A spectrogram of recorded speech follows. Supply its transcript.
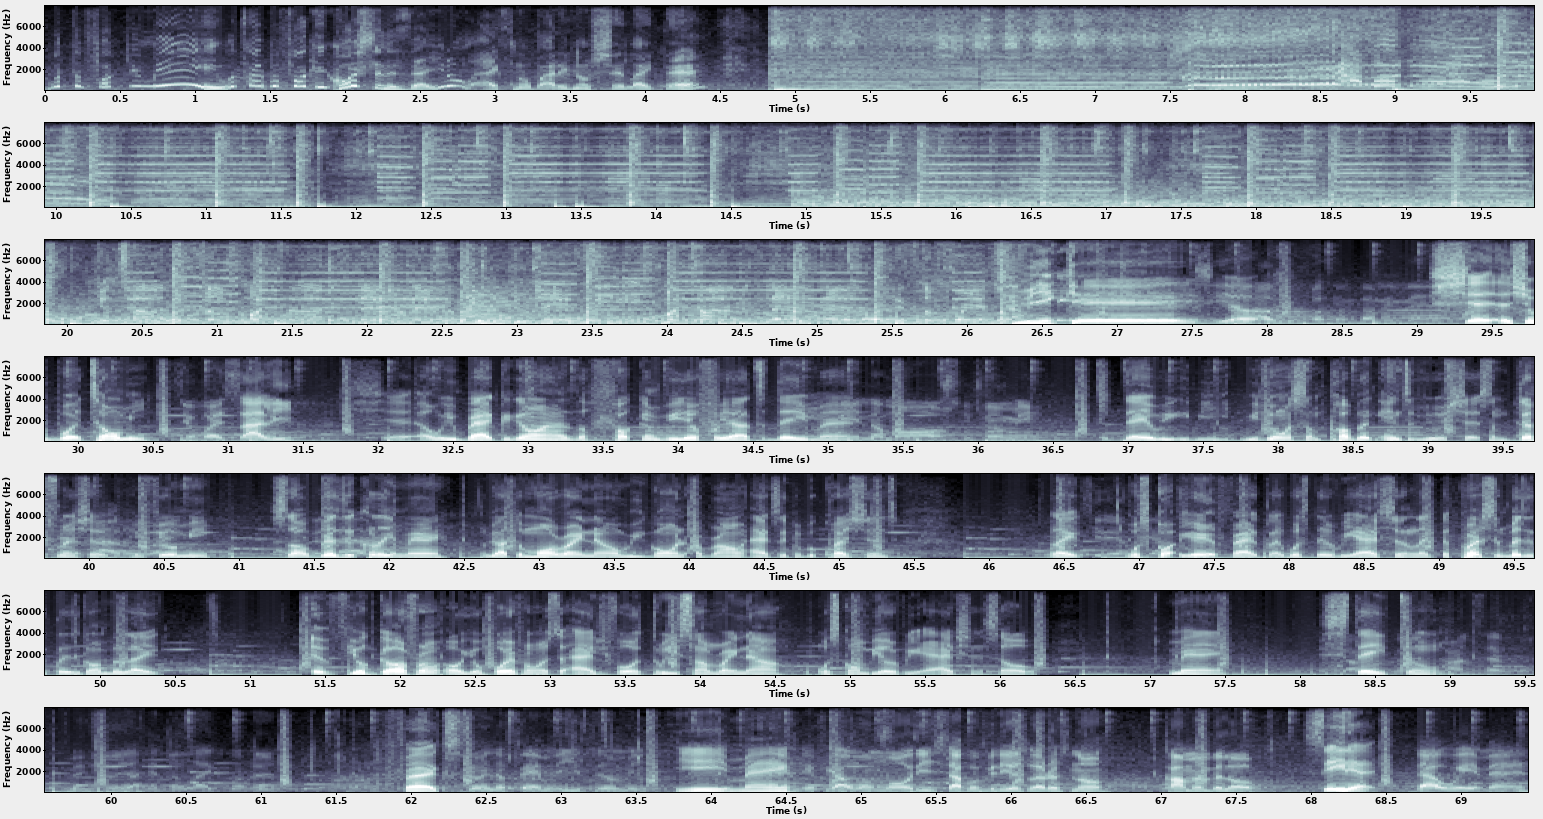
What the fuck you mean? What type of fucking question is that? You don't ask nobody no shit like that. Your time is up, my time is now. You can't see me, my time is now. It's the franchise. VKs, yeah. Shit, it's your boy Tomi. It's your boy Sali. Shit, and we back again on another fucking video for y'all today, man. In the mall, you feel me? Today we, we we doing some public interview shit, some different shit. You feel me? So basically, man, we at the mall right now. We going around asking people questions. Like, what's going? Yeah, fact. Like, what's their reaction? Like, the question basically is gonna be like, if your girlfriend or your boyfriend wants to ask you for a threesome right now, what's gonna be your reaction? So, man, stay tuned. Concept. Make sure y'all hit the like button. Facts. Join the family, you feel me? Yeah, man. And if y'all want more of these type of videos, let us know. Comment below. Say that. That way, man.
